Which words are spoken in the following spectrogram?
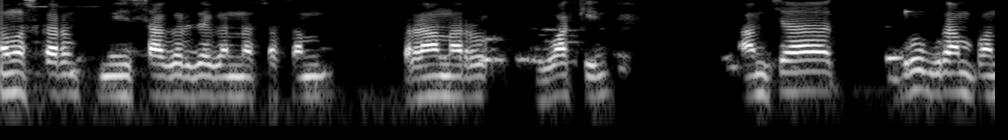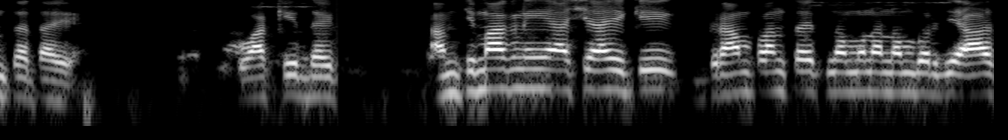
नमस्कार मी सागर जगन्नाथ सासम राहणार वाकी आमच्या ग्रुप ग्रामपंचायत आहे. वाकी दैट आमची मागणी अशी आहे की ग्रामपंचायत नमुना नंबर जे आज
